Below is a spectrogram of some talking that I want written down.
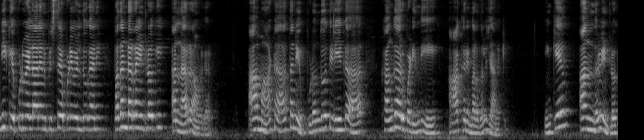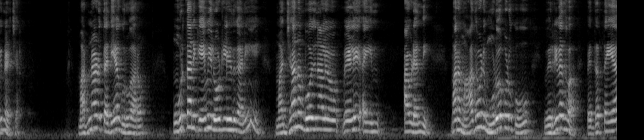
నీకు ఎప్పుడు వెళ్ళాలనిపిస్తే అప్పుడే వెళ్దు కానీ పదండర్రా ఇంట్లోకి అన్నారు రాముడు గారు ఆ మాట తను ఎప్పుడందో తెలియక కంగారు పడింది ఆఖరి మరదలు జానకి. ఇంకేం? అందరూ ఇంట్లోకి నడిచారు. మర్నాడు తదియా గురువారం ముహూర్తానికి ఏమీ లోటు లేదు కానీ మధ్యాహ్నం భోజనాల వేళే అయి ఆవిడంది. మన మాధవుడి మూడో కొడుకు వెర్రి వెధవ పెద్దత్తయ్య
